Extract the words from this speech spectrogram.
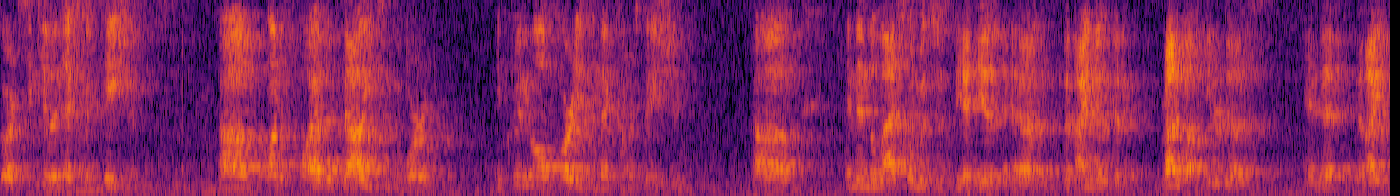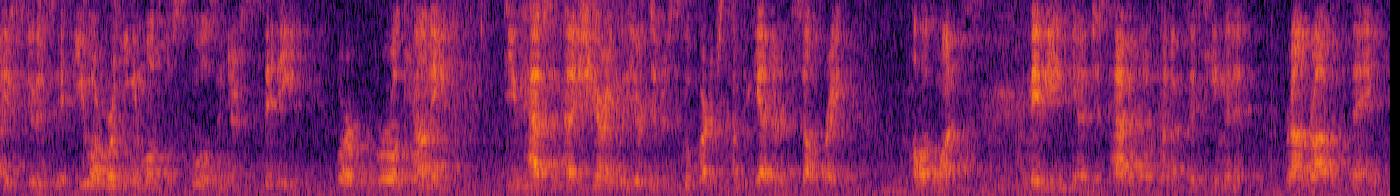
to articulate expectations, quantifiable value to the work, including all parties in that conversation. Um, and then the last one was just the idea uh, that I know that Roundabout Theater does, and that, that I used to do is if you are working in multiple schools in your city or rural county, do you have some kind of sharing with your different school partners come together and celebrate all at once? And maybe you know just have a little kind of 15-minute round robin thing.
